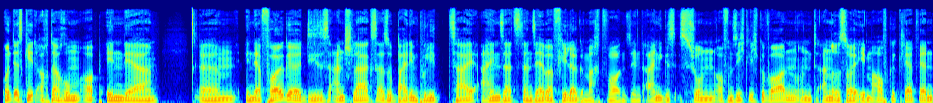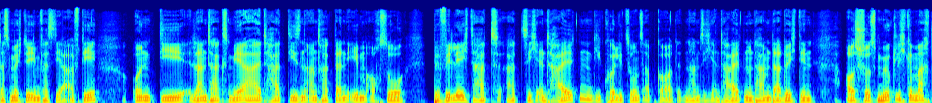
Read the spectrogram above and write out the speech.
Und es geht auch darum, ob in der ähm, in der Folge dieses Anschlags, also bei dem Polizeieinsatz, dann selber Fehler gemacht worden sind. Einiges ist schon offensichtlich geworden und anderes soll eben aufgeklärt werden. Das möchte jedenfalls die AfD. Und die Landtagsmehrheit hat diesen Antrag dann eben auch so bewilligt, hat, hat sich enthalten. Die Koalitionsabgeordneten haben sich enthalten und haben dadurch den Ausschuss möglich gemacht,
